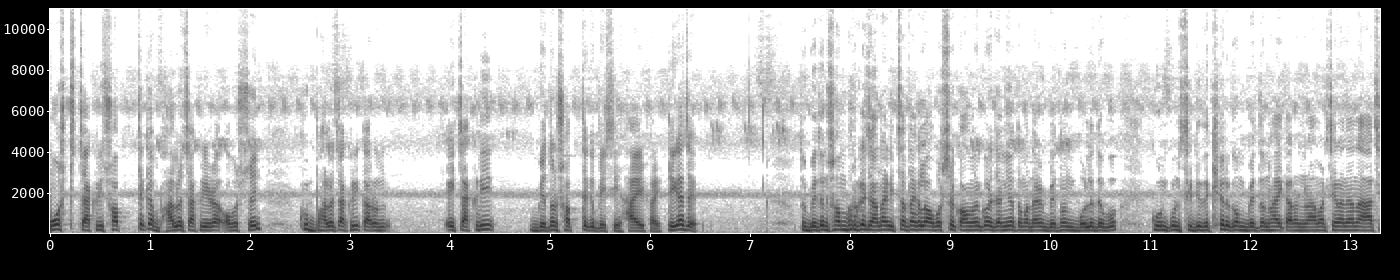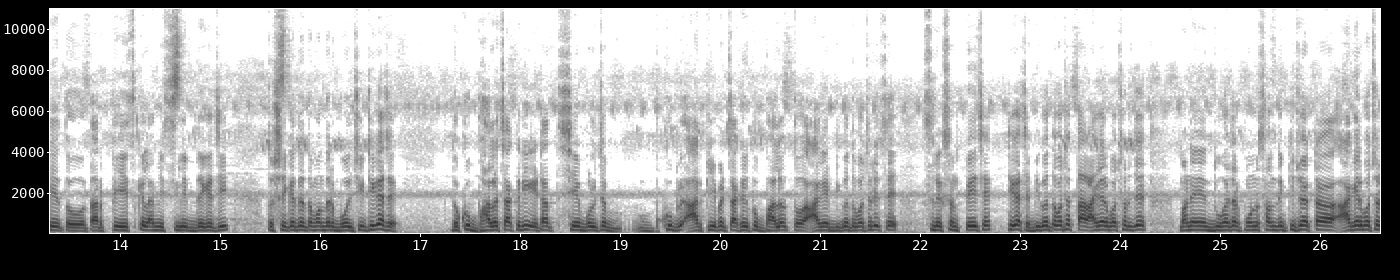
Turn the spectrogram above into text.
মোস্ট চাকরি সব থেকে ভালো চাকরিটা অবশ্যই খুব ভালো চাকরি, কারণ এই চাকরি বেতন সব থেকে বেশি হাই ফাই ঠিক আছে? তো বেতন সম্পর্কে জানার ইচ্ছা থাকলে অবশ্যই কমেন্ট করে জানিও, তোমাদের আমি বেতন বলে দেবো। কোন কোন সিটিতে কীরকম বেতন হয়, কারণ আমার চেনা জানা আছে, তো তার পে স্কেল আমি স্লিপ দেখেছি। তো সেক্ষেত্রে তোমাদের বলছি, ঠিক আছে? তো খুব ভালো চাকরি, এটা সে বলছে, খুব আর আরপিএফের চাকরি খুব ভালো, তো আগের বিগত বছরই সে সিলেকশন পেয়েছে, ঠিক আছে? বিগত বছর তার আগের বছর যে মানে দু হাজার পনেরো সামথিং কিছু একটা আগের বছর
